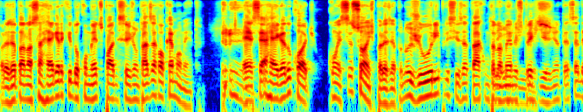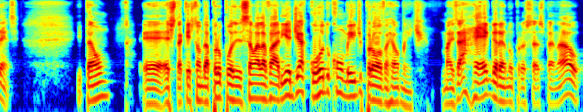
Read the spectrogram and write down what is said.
Por exemplo, a nossa regra é que documentos podem ser juntados a qualquer momento. essa é a regra do código, com exceções. Por exemplo, no júri precisa estar com pelo três menos dias. três dias de antecedência. Então, é, esta questão da proposição ela varia de acordo com o meio de prova, realmente. Mas a regra no processo penal,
